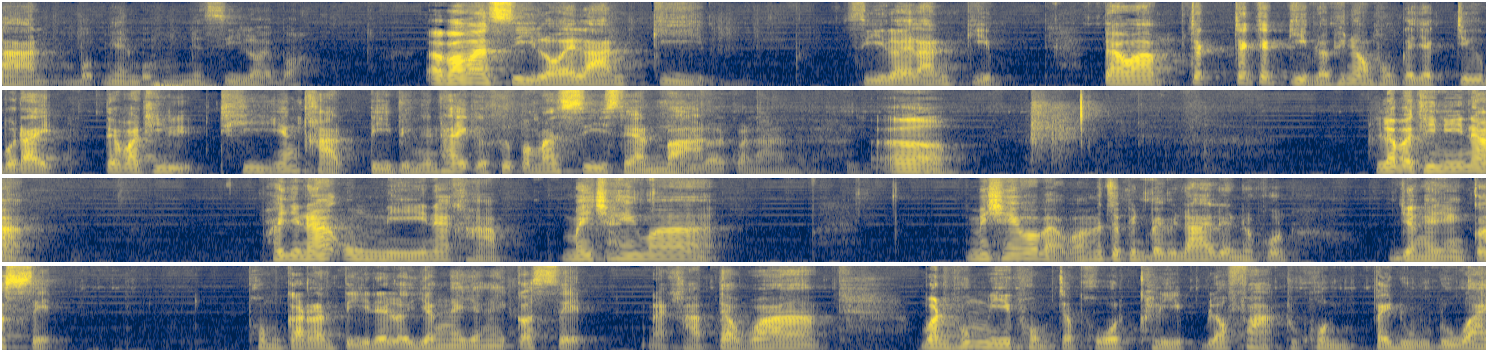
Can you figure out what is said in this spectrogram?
ล้านบ่เมียนบอกเมียน400บ่เออประมาณ 400 ล้านกีบ 400 ล้านกีบแต่ว่าจะจะจะกีบแล้วพี่น้องผมก็อยากจื้อบ่ได้ แต่ว่าที่ที่ยังขาดตีเป็นเงินไทยก็คือประมาณ4 0 0แสนบาทร้อยกว่าล้านนั่นแหละเออ แล้วบัดทีนี้น่ะพญานาคองค์นี้นะครับ ไม่ใช่ว่า ไม่ใช่ว่าแบบว่ามันจะเป็นไปไม่ได้เลยนะทุกคนยังไงยังก็เสร็จ ผมการันตีได้เลยยังไงยังไงก็เสร็จนะครับ แต่ว่าวันพรุ่งนี้ผมจะโพสต์คลิป แล้วฝากทุกคนไปดูด้วย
